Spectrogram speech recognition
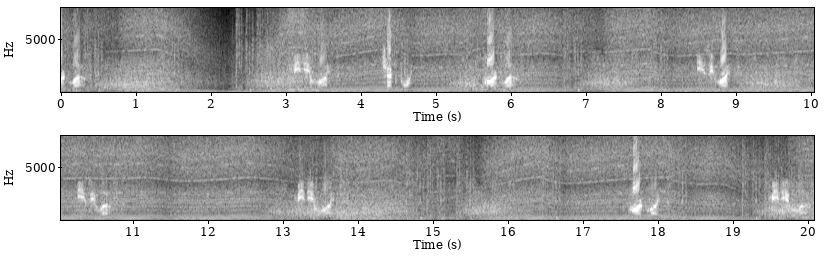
Hard left. Medium right. Checkpoint. Hard left. Easy right. Easy left. Medium right. Hard right. Medium left.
